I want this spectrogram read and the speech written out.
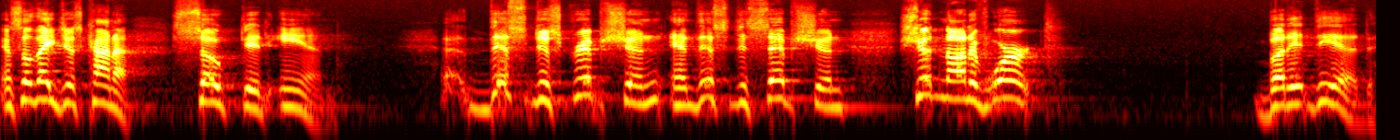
And so they just kind of soaked it in. This description and this deception should not have worked, but it did.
